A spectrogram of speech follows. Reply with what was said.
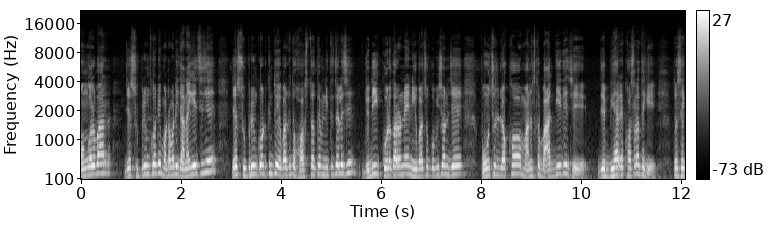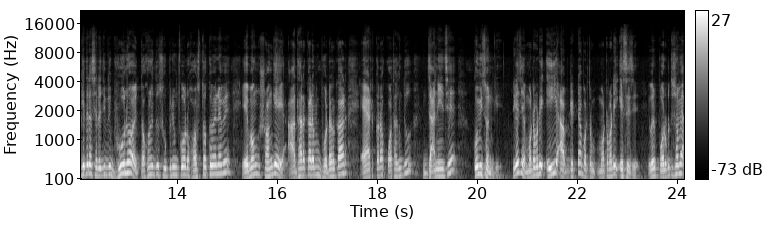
মঙ্গলবার যে সুপ্রিম কোর্টে মোটামুটি জানা গিয়েছে যে যে সুপ্রিম কোর্ট কিন্তু এবার কিন্তু হস্তক্ষেপ নিতে চলেছে। যদি কোনো কারণে নির্বাচন কমিশন যে পঁয়ষট্টি লক্ষ মানুষকে বাদ দিয়ে দিয়েছে যে বিহারের খসড়া থেকে, তো সেক্ষেত্রে সেটা যদি ভুল হয় তখন কিন্তু সুপ্রিম কোর্ট হস্তক্ষেপে নেবে এবং সঙ্গে আধার কার্ড এবং ভোটার কার্ড অ্যাড করার কথা কিন্তু জানিয়েছে কমিশনকে, ঠিক আছে? মোটামুটি এই আপডেটটা মোটামুটি এসেছে। এবার পরবর্তী সময়ে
